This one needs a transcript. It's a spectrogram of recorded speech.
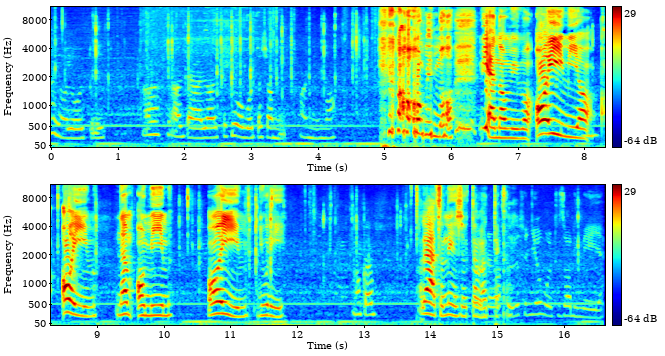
Nagyon jól. Ah, az ellal, csak jó volt az ami, ami ma. Amima. Milyen Amima? Aimia. Aim. Nem Amim. Aim. Gyuri. Oké. Okay. Lehet a nézők nevettek. azt mondod, hogy jó volt az animéje.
